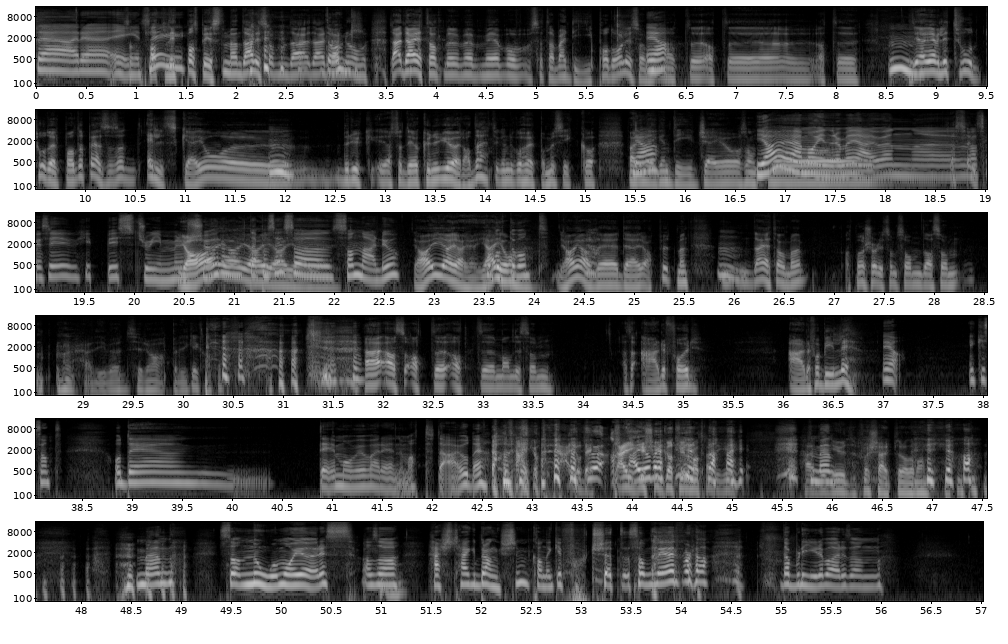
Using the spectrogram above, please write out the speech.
Det er uh, egentlig Satt litt på spissen, men det er liksom Det er, det er, det er, noe, det er, et eller annet med, med, med, å sette verdi på det òg, liksom. Ja. At, at, at mm. Jeg er veldig todelt på det. På en så elsker jeg jo mm. bruk, altså det å kunne gjøre det. Du kunne gå og høre på musikk og være ja. en egen DJ og sånt. Ja, jeg må innrømme, jeg er jo en uh, hva skal jeg si, hippie streamer ja, sjøl, ja, ja, ja. Så sånn er det jo. Ja, ja, ja. ja. Godt og vondt. Ja, ja, det, det er absolutt. Men mm. det er et eller annet med at man sjøl liksom som da som Jeg driver og raper ikke kaffe. altså at, at, man liksom Altså er det for Er det for billig? Ja. Ikke sant. Og det det må vi jo være enige om at det er jo det. Ja, det er jo det! Er jo det. det er ikke skygga tvil om at herregud. Herregud, få skjerp dere, alle mann. ja. Men så noe må gjøres. Altså mm. hashtag bransjen kan ikke fortsette som det gjør, for da, da blir det bare sånn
